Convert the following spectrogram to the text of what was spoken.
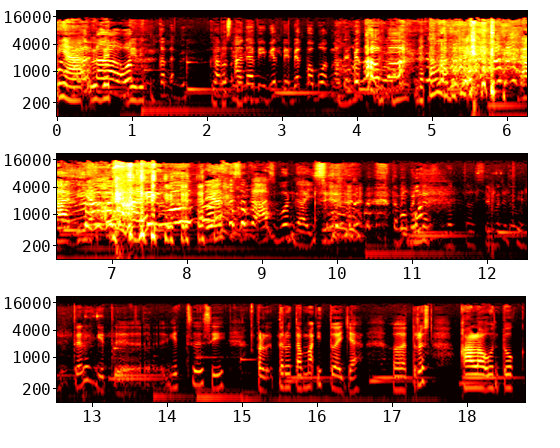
iya bebet bebet harus ada bibit bebet bobot nah bebet apa? nggak tahu lah bebet ah dia. Dia tuh suka asbun guys. Tapi bener. Betul sih betul. Betul gitu. Gitu sih. Per- terutama itu aja. Eh, terus kalau untuk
